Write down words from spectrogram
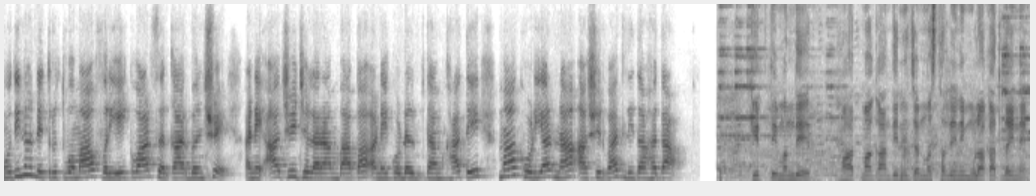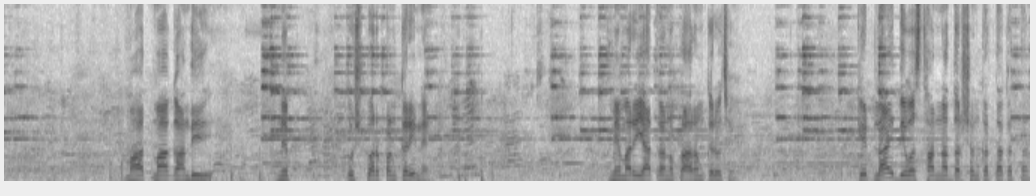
મોદીના નેતૃત્વમાં ફરી એકવાર સરકાર બનશે. અને આજે જલારામ બાપા અને ખોડલધામ ખાતે મા ખોડિયારના આશીર્વાદ લીધા હતા. કીર્તિ મંદિર મહાત્મા ગાંધીની જન્મસ્થળીની મુલાકાત લઈને મહાત્મા ગાંધીને પુષ્પ અર્પણ કરીને મેં મારી યાત્રાનો પ્રારંભ કર્યો છે. કેટલાય દેવસ્થાનના દર્શન કરતાં કરતાં,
